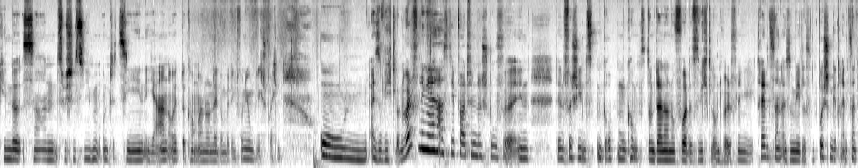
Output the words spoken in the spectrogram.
Kinder sind zwischen sieben und zehn Jahren alt, da kann man noch nicht unbedingt von Jugendlich sprechen. Und also Wichtel und Wölflinge heißt die Pfadfinderstufe. In den verschiedensten Gruppen kommt es zum Teil auch noch vor, dass Wichtel und Wölflinge getrennt sind, also Mädels und Burschen getrennt sind.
